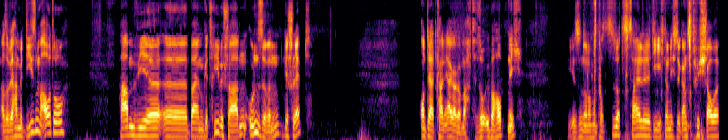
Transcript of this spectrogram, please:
Also wir haben mit diesem Auto haben wir äh, beim Getriebeschaden unseren geschleppt. Und der hat keinen Ärger gemacht. So überhaupt nicht. Hier sind noch ein paar Zusatzteile, die ich noch nicht so ganz durchschaue.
